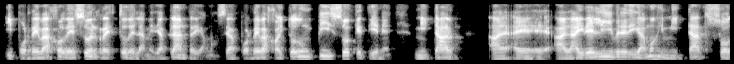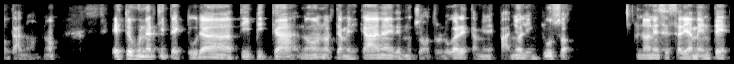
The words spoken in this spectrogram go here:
y por debajo de eso el resto de la media planta, digamos. O sea, por debajo hay todo un piso que tiene mitad eh, al aire libre, digamos, y mitad sótano, ¿no? Esto es una arquitectura típica ¿no? norteamericana y de muchos otros lugares, también español incluso. No necesariamente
